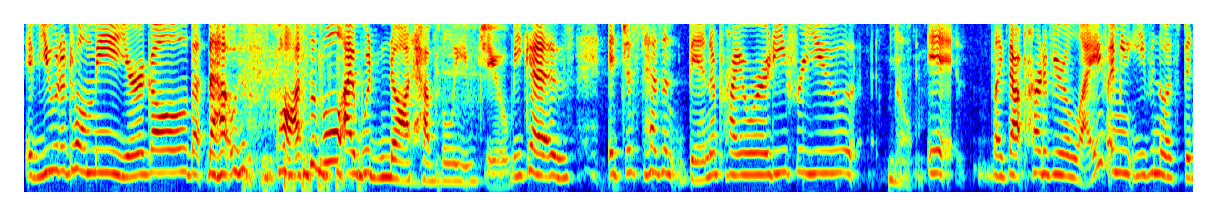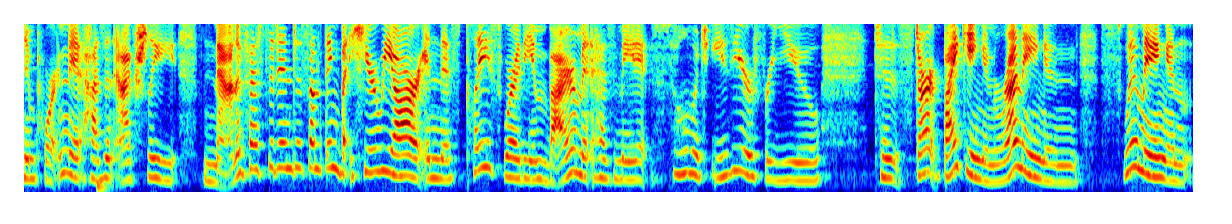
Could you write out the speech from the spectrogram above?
if you would have told me a year ago that that was possible, I would not have believed you because it just hasn't been a priority for you no. It like that part of your life i mean even though it's been important it hasn't actually manifested into something but here we are in this place where the environment has made it so much easier for you to start biking and running and swimming and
